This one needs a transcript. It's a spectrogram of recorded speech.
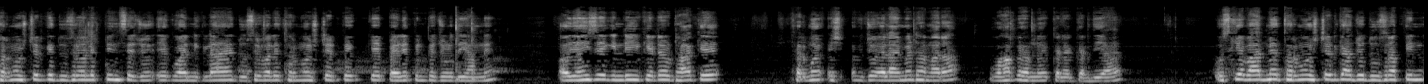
थर्मोस्टेट के दूसरे वाले पिन से जो एक वायर निकला है, दूसरे वाले थर्मोस्टेट पे के पहले पिन पे जोड़ दिया हमने। और यहीं से एक इंडिकेटर उठा के थर्मो जो अलाइनमेंट हमारा वहाँ पे हमने कनेक्ट कर दिया है। उसके बाद में थर्मोस्टेट का जो दूसरा पिन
